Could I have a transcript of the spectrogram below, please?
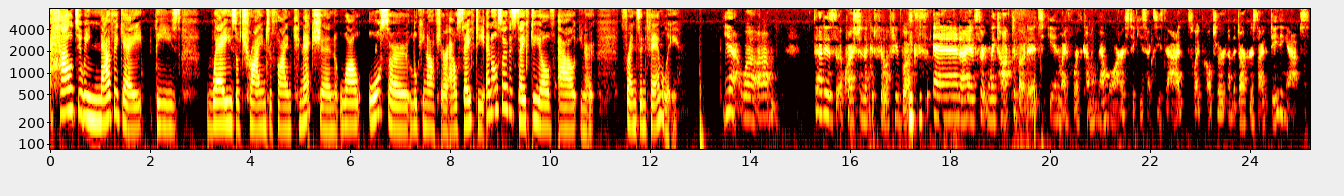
how do we navigate these ways of trying to find connection while also looking after our safety and also the safety of our, you know, friends and family? Yeah, well, um, that is a question that could fill a few books, and I have certainly talked about it in my forthcoming memoir, Sticky Sexy Sad, Swipe Culture, and the Darker Side of Dating Apps.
